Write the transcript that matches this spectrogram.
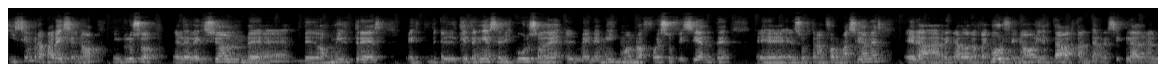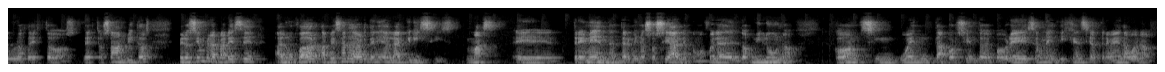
y siempre aparece, ¿no? Incluso en la elección de, de 2003, el que tenía ese discurso de el menemismo no fue suficiente eh, en sus transformaciones era Ricardo López Murphy, ¿no? Y está bastante reciclado en algunos de estos, de estos ámbitos, pero siempre aparece algún jugador, a pesar de haber tenido la crisis más eh, tremenda en términos sociales, como fue la del 2001, con 50% de pobreza, una indigencia tremenda, bueno,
